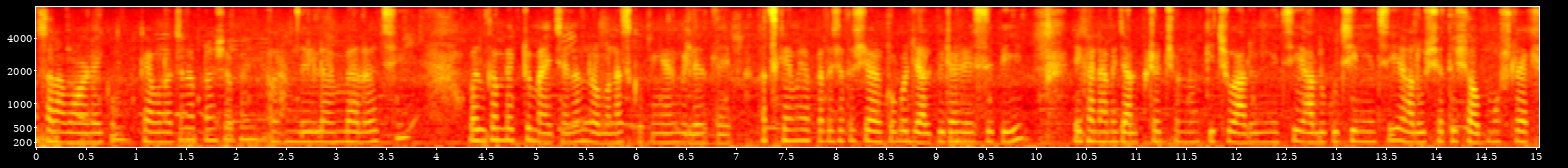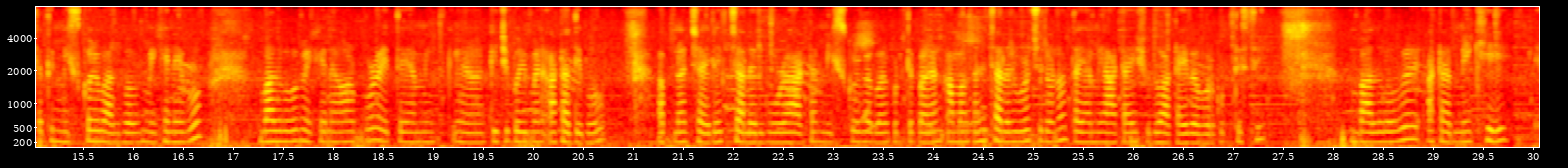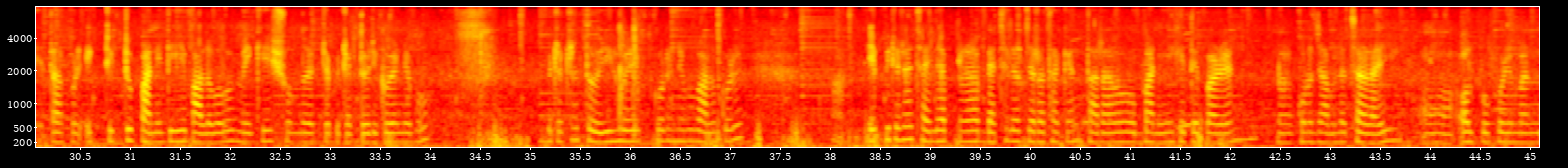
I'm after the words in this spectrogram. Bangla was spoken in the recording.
আসসালামু আলাইকুম। কেমন আছেন আপনার সবাই? আলহামদুলিল্লাহ আমি ভালো আছি। Welcome back to my channel Romana's cooking and village life আজকে আমি আপনাদের সাথে শেয়ার করব জাল পিঠার রেসিপি এখানে আমি জাল পিঠার জন্য কিছু আলু নিয়েছি, আলু কুচিয়ে নিয়েছি। আলুর সাথে সব মশলা একসাথে মিক্স করে ভালোভাবে মেখে নেব। ভালোভাবে মেখে নেওয়ার পর এতে আমি কিছু পরিমাণ আটা দেব। আপনার চাইলে চালের গুঁড়া আটা মিক্স করে ব্যবহার করতে পারেন। আমার কাছে চালের গুঁড়া ছিল না, তাই আমি আটাই, শুধু আটাই ব্যবহার করতেছি। ভালোভাবে আটা মেখে তারপর একটু একটু পানি দিয়ে ভালোভাবে মেখে সুন্দর একটা বেটার তৈরি করে নেব। বেটারটা তৈরি হয়ে করে নেব ভালো করে। এই পিঠাটা চাইলে আপনারা ব্যাচেলার যারা থাকেন তারাও বানিয়ে খেতে পারেন। কোনো ঝামেলা ছাড়াই অল্প পরিমাণ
